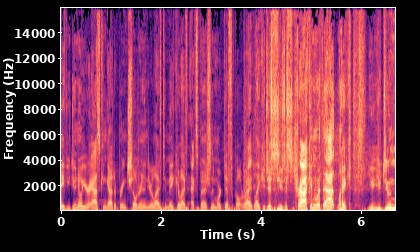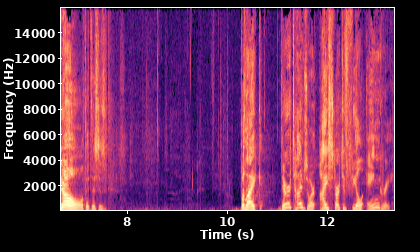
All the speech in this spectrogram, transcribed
Dave, you do know you're asking God to bring children into your life to make your life exponentially more difficult, right? Like you just you just tracking with that? Like you, you do know that this is But like there are times where I start to feel angry.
